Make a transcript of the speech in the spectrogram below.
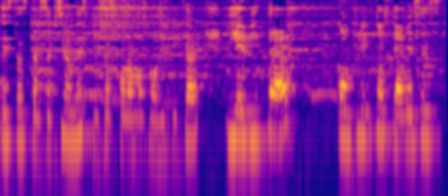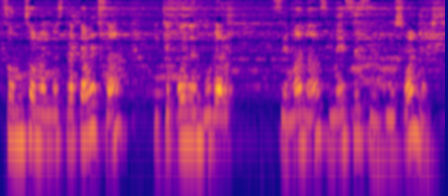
estas percepciones, quizás podamos modificar y evitar conflictos que a veces son solo en nuestra cabeza y que pueden durar semanas, meses, incluso años.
